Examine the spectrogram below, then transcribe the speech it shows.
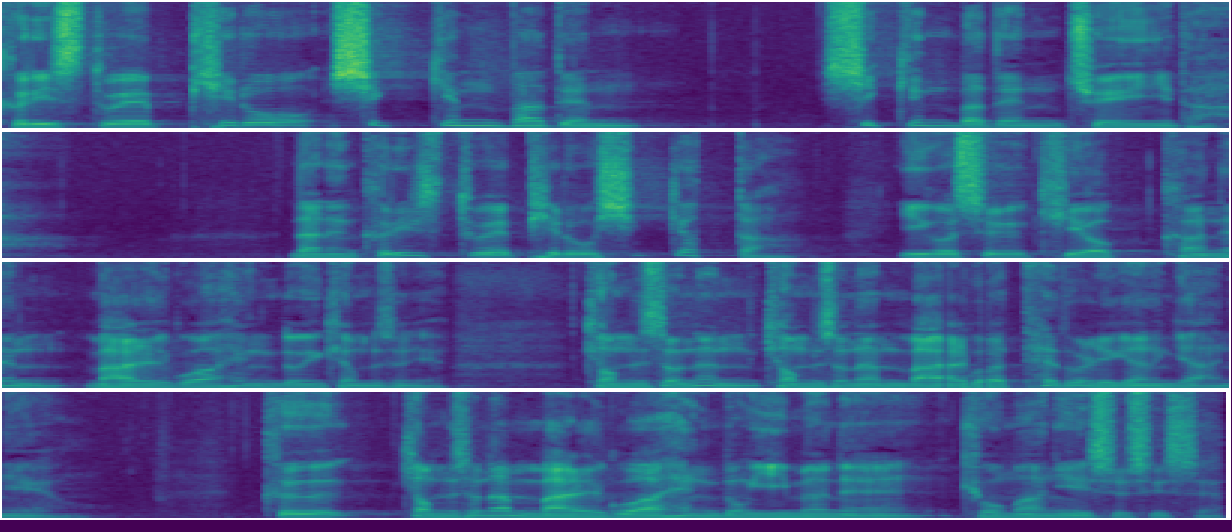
그리스도의 피로 씻김 받은, 씻김 받은 죄인이다. 나는 그리스도의 피로 씻겼다. 이것을 기억하는 말과 행동이 겸손이에요. 겸손은 겸손한 말과 태도를 얘기하는 게 아니에요. 그 겸손한 말과 행동 이면에 교만이 있을 수 있어요.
